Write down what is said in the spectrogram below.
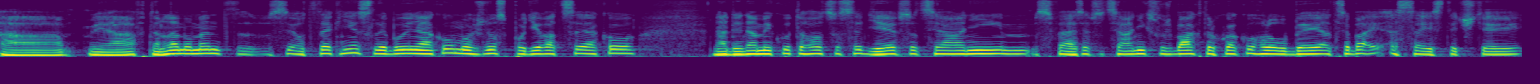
A já v tenhle moment si od té knihy slibuji nějakou možnost podívat se jako na dynamiku toho, co se děje v sociální sféře, v sociálních službách trochu jako hlouběji a třeba i esejističtěji.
